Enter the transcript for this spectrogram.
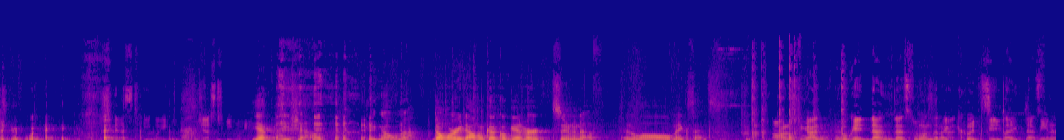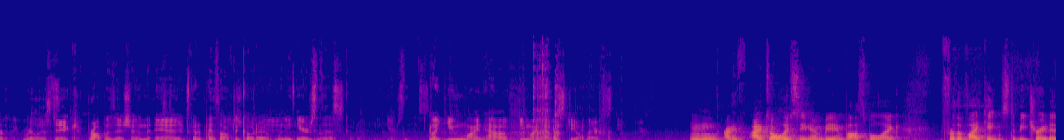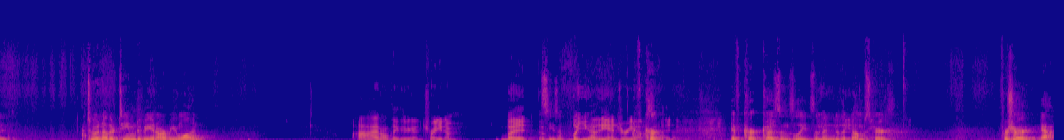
Just he wait. Just he wait. Yep, he shall. he gonna. Don't worry, Dalvin Cook will get hurt soon enough. It'll all make sense. Honest to God, okay, that that's the one that I could see like that being a realistic proposition, and it's gonna piss off Dakota when he hears this. But you might have you might have a steal there. hmm I I totally see him being possible, like for the Vikings to be traded to another team to be an RB one. I don't think they're gonna trade him, but Season. but you have the injury upside. Kirk- If Kirk Cousins leads them into the dumpster, for sure. Yeah.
